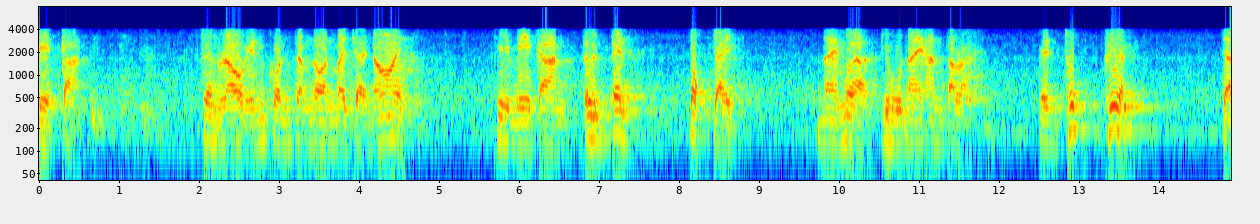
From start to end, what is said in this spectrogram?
เหตุการณ์ซึ่งเราเห็นคนจำนวนไม่ใช่น้อย ที่มีการตื่นเต้นตกใจ ในเมื่ออยู่ในอันตราย เป็นทุกข์เครียดจะ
